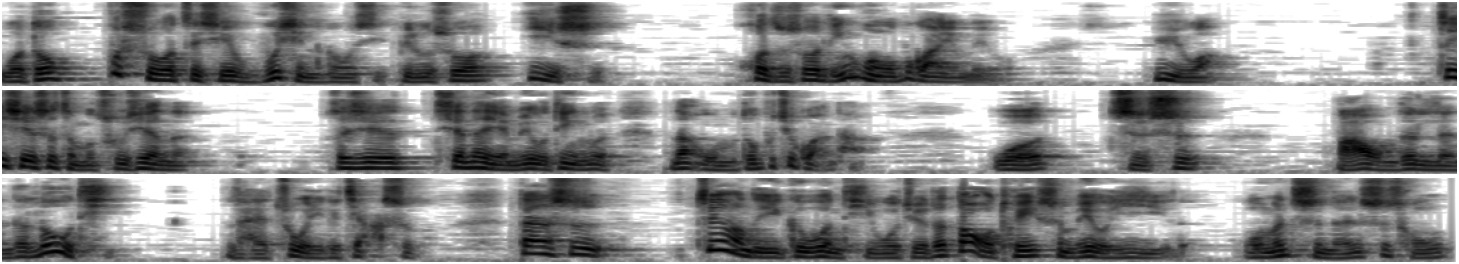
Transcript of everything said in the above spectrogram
我都不说这些无形的东西，比如说意识，或者说灵魂，我不管有没有欲望，这些是怎么出现的？这些现在也没有定论，那我们都不去管它，我只是把我们的人的肉体。来做一个假设，但是这样的一个问题，我觉得倒推是没有意义的。我们只能是从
